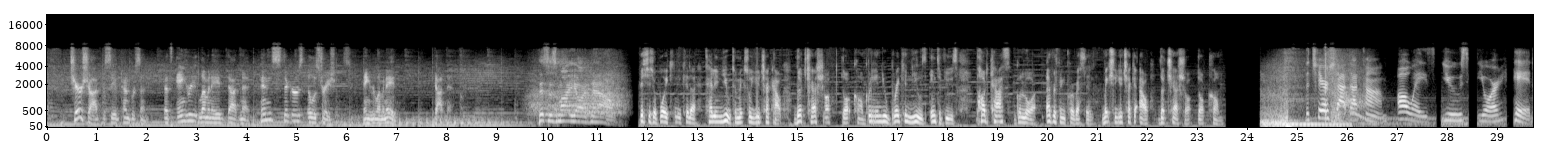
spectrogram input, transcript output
CHAIRSHOT to save 10%. That's angrylemonade.net. Pins, stickers, illustrations. angrylemonade.net. This is my yard now. This is your boy Kenny Killer telling you to make sure you check out thechairshot.com, bringing you breaking news, interviews, podcasts galore, everything pro wrestling. Make sure you check it out, thechairshot.com. Thechairshot.com. Always use your head.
